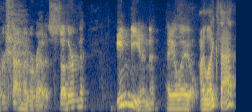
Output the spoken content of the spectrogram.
first time I've ever had a Southern Indian pale ale. I like that.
